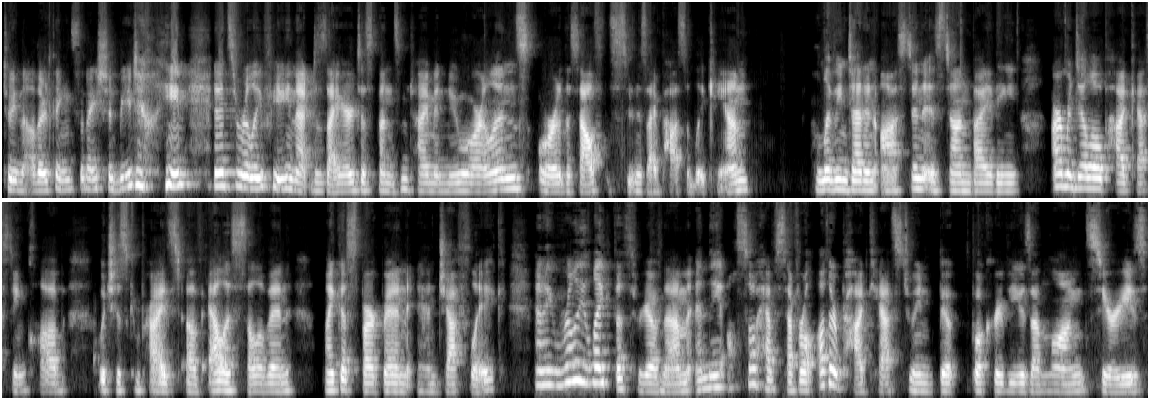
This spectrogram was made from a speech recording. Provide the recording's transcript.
doing the other things that I should be doing. And it's really feeding that desire to spend some time in New Orleans or the South as soon as I possibly can. Living Dead in Austin is done by the Armadillo Podcasting Club, which is comprised of Alice Sullivan, Micah Sparkman, and Jeff Lake. And I really like the three of them. And they also have several other podcasts doing book, reviews on long series,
